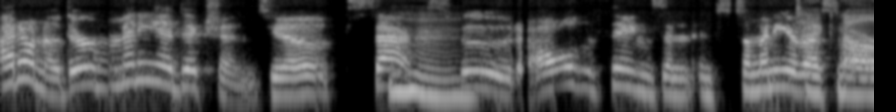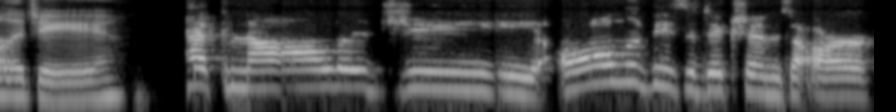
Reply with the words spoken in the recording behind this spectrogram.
I don't know. There are many addictions, you know, sex, mm-hmm. food, all the things. And, and so many of technology. us technology. All of these addictions are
